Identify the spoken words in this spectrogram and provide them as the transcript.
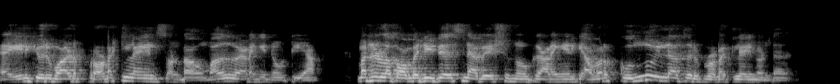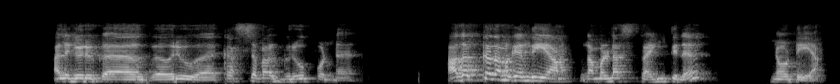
എനിക്ക് ഒരുപാട് പ്രൊഡക്റ്റ് ലൈൻസ് ഉണ്ടാവും. അത് വേണമെങ്കിൽ നോട്ട് ചെയ്യാം. മറ്റുള്ള കോമ്പറ്റീറ്റേഴ്സിനെ അപേക്ഷിച്ച് നോക്കുകയാണെങ്കിൽ എനിക്ക് അവർക്കൊന്നും ഇല്ലാത്ത ഒരു പ്രൊഡക്റ്റ് ലൈൻ ഉണ്ട്. അല്ലെങ്കിൽ ഒരു ഒരു കസ്റ്റമർ ഗ്രൂപ്പ് ഉണ്ട്. അതൊക്കെ നമുക്ക് എന്ത് ചെയ്യാം? നമ്മളുടെ സ്ട്രെങ്തിൽ നോട്ട് ചെയ്യാം.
